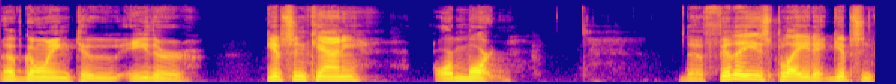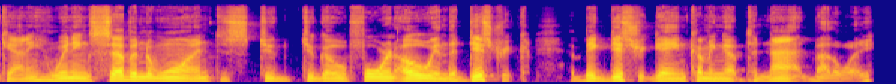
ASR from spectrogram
of going to either Gibson County or Martin. The Fillies played at Gibson County, winning seven to one to to go four and zero in the district. A big district game coming up tonight, by the way,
